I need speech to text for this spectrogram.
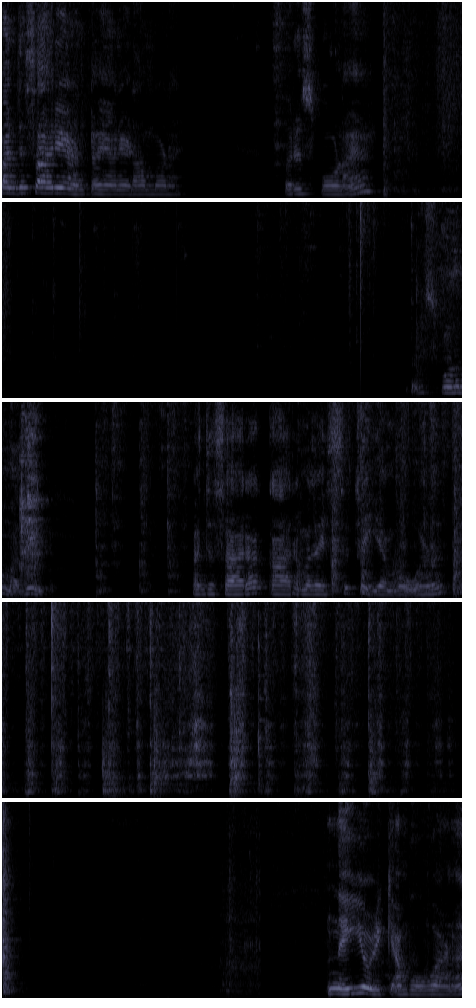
പഞ്ചസാരയാണ് കേട്ടോ ഞാൻ ഇടാൻ പോണേ. ഒരു സ്പൂണ്. ഒരു സ്പൂണ് മതി. പഞ്ചസാര കാരമലൈസ് ചെയ്യാൻ പോവുകയാണ് നെയ്യ് ഒഴിക്കാൻ പോവുകയാണ്.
